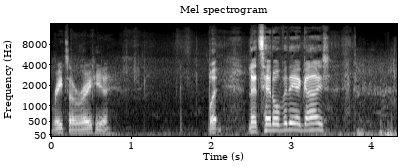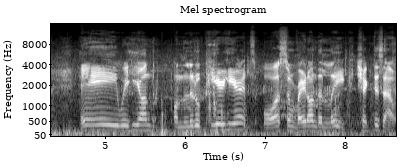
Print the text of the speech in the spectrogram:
rates are right here. But let's head over there, guys. Hey, we're here on the, on the little pier here. It's awesome, right on the lake. Check this out.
